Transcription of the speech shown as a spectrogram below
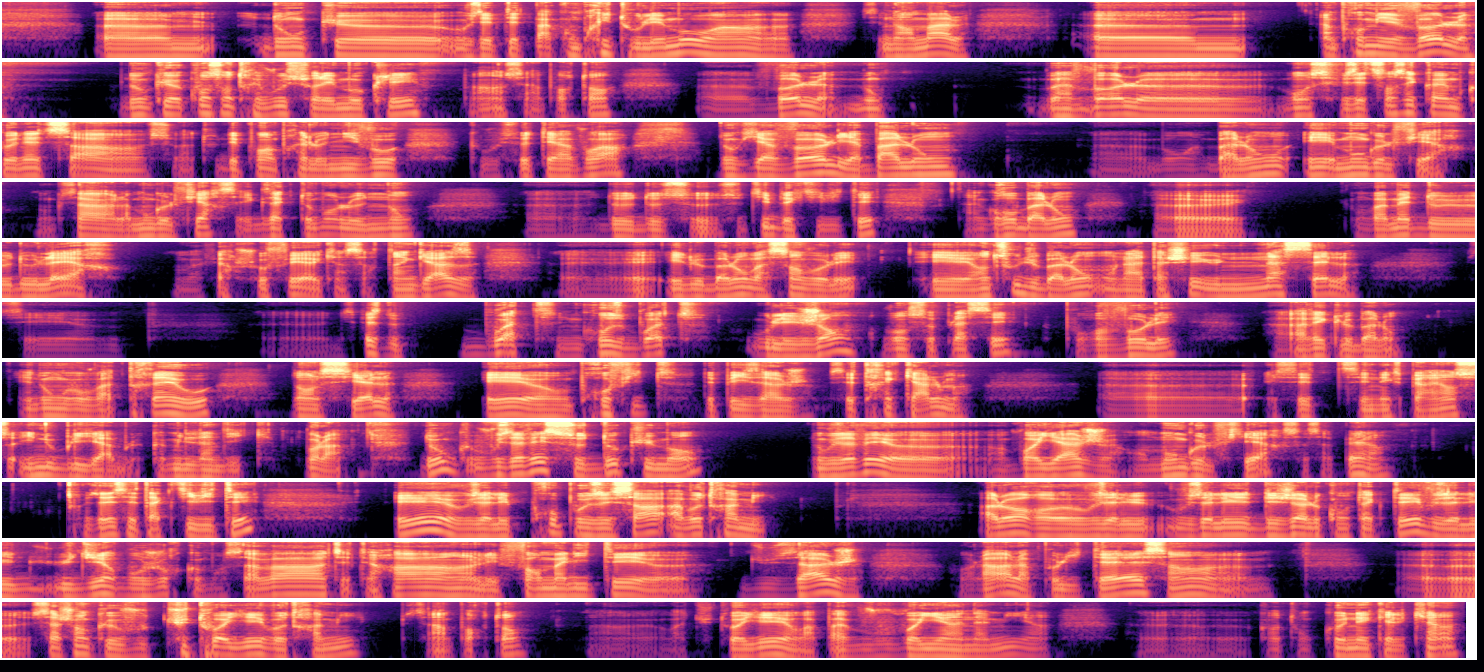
Euh, donc, euh, vous n'avez peut-être pas compris tous les mots, hein, euh, c'est normal. un premier vol, donc concentrez-vous sur les mots-clés, hein, c'est important. vol, donc bah, vol, bon, vous êtes censé quand même connaître ça, tout dépend après le niveau que vous souhaitez avoir. Donc il y a vol, il y a ballon, bon, ballon et montgolfière. Donc ça, la montgolfière, c'est exactement le nom euh, de, ce, type d'activité. Un gros ballon, euh, on va mettre de, l'air, on va faire chauffer avec un certain gaz euh, et le ballon va s'envoler. Et en dessous du ballon, on a attaché une nacelle. C'est une espèce de boîte, une grosse boîte où les gens vont se placer pour voler avec le ballon. Et donc on va très haut dans le ciel et on profite des paysages. C'est très calme. Euh, et c'est une expérience inoubliable, comme il l'indique. Voilà. Donc, vous avez ce document. vous avez euh, un voyage en montgolfière, ça s'appelle. Hein. Vous avez cette activité et vous allez proposer ça à votre ami. Alors, euh, vous, allez, vous allez déjà le contacter, vous allez lui dire bonjour, comment ça va, etc. Hein, les formalités d'usage, voilà, la politesse, hein, sachant que vous tutoyez votre ami, c'est important. on va tutoyer, on va pas vous voyer un ami. Quand on connaît quelqu'un,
